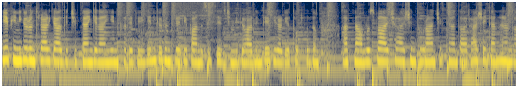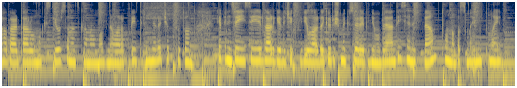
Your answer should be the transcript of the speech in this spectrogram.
yepyeni görüntüler geldi. Çiftten gelen yeni kareleri, yeni görüntüleri ben de sizler için video halinde bir araya topladım. Alp Navruz ve Ayça Ayşin Turan çiftine dair her şeyden en önde haberdar olmak istiyorsanız kanalıma abone olarak bildirimleri açık tutun. Hepinize iyi seyirler gelecek videolarda görüşmek üzere videomu beğendiyseniz beğen butonuna basmayı unutmayın.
